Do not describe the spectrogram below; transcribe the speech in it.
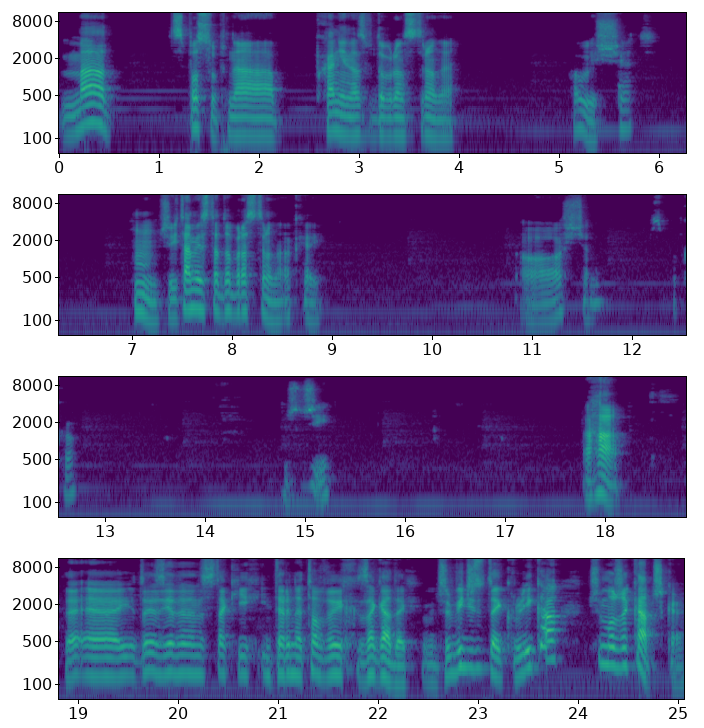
ma sposób na pchanie nas w dobrą stronę. Holy shit. Hmm, czyli tam jest ta dobra strona, okej. Okay. O, ścian. Spoko. G. Aha. To, e, to jest jeden z takich internetowych zagadek. Czy widzisz tutaj królika? czy może kaczkę?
